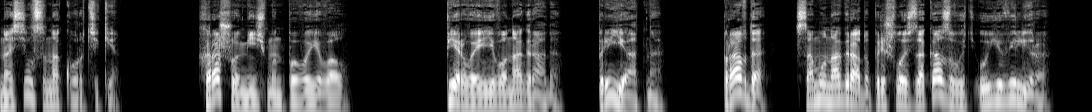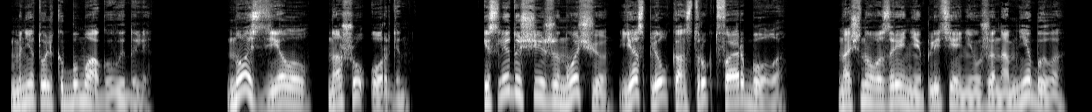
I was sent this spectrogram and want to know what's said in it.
носился на кортике. Хорошо Мичман повоевал. Первая его награда. Приятно. Правда, саму награду пришлось заказывать у ювелира. Мне только бумагу выдали. Но сделал, нашу орден. И следующей же ночью я сплел конструкт фаербола. Ночного зрения плетения уже на мне было,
